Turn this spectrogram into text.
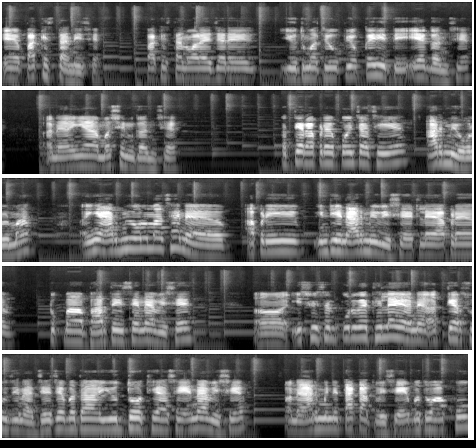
એ પાકિસ્તાની છે. પાકિસ્તાન વાળાએ જ્યારે યુદ્ધમાં જે ઉપયોગ કરી હતી, એ ગન છે અને અહીંયા મશીન ગન છે. અત્યારે આપણે પહોંચ્યા છીએ આર્મી હોલમાં. અહીંયા આર્મી હોલમાં છે ને, આપણી ઇન્ડિયન આર્મી વિશે, એટલે આપણે ટૂંકમાં ભારતીય સેના વિશે ઈસવીસન પૂર્વેથી લઈ અને અત્યાર સુધીના જે જે બધા યુદ્ધો થયા છે એના વિશે અને આર્મીની તાકાત વિશે, એ બધું આખું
